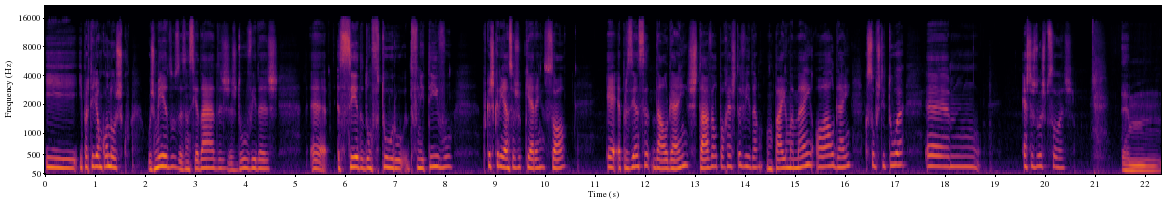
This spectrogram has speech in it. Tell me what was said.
e, e partilham connosco os medos, as ansiedades, as dúvidas, a, a sede de um futuro definitivo, porque as crianças o que querem só é a presença de alguém estável para o resto da vida, um pai, uma mãe ou alguém que substitua hum, estas duas pessoas. Hum,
